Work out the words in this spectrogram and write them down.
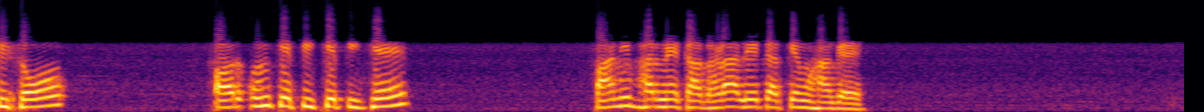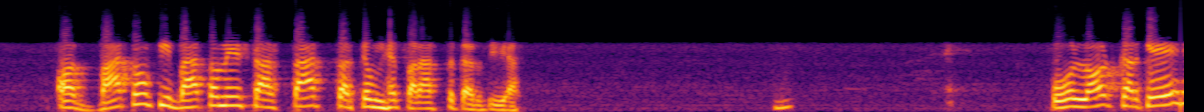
किशोर और उनके पीछे पीछे पानी भरने का घड़ा लेकर के वहाँ गए। और बातों की बातों में शास्त्रार्थ करके उन्हें परास्त कर दिया। वो लौट करके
